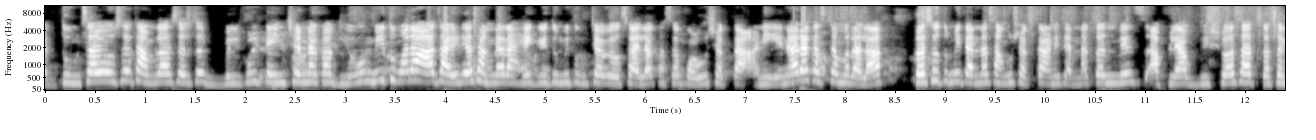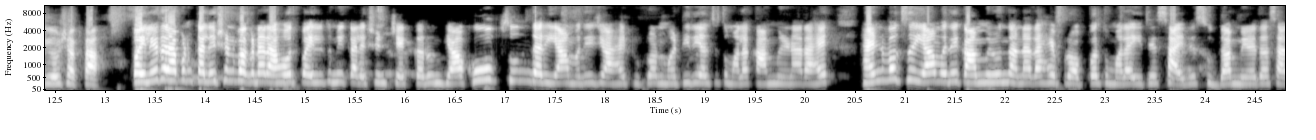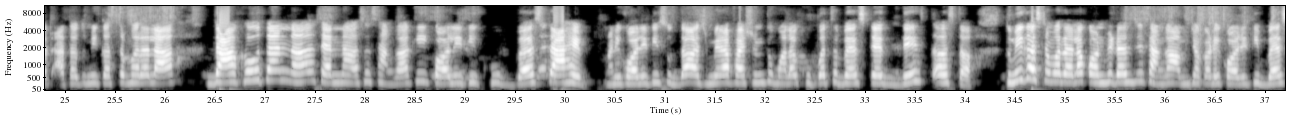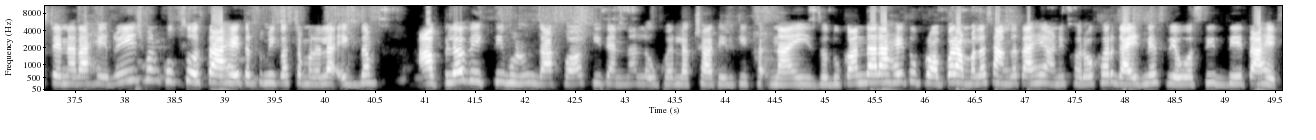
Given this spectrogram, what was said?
तर तुमचा व्यवसाय थांबला असेल तर बिलकुल टेन्शन नका घेऊ. मी तुम्हाला आज आयडिया सांगणार आहे की तुम्ही तुमच्या व्यवसायाला कसं पळवू शकता आणि येणाऱ्या कस्टमरला कसं तुम्ही त्यांना सांगू शकता आणि त्यांना कन्व्हिन्स आपल्या विश्वासात कसं घेऊ शकता. पहिले तर आपण कलेक्शन बघणार आहोत. पहिले तुम्ही कलेक्शन चेक करून घ्या. खूप सुंदर यामध्ये जे आहे टूटॉन मटेरियलचं तुम्हाला काम मिळणार आहे. हँडवर्कचं यामध्ये काम मिळून जाणार आहे. प्रॉपर तुम्हाला इथे सायझेस सुद्धा मिळत असतात. आता तुम्ही कस्टमरला दाखवताना त्यांना असं सांगा की क्वालिटी खूप बेस्ट आहे. आणि क्वालिटी सुद्धा अजमेरा फॅशन तुम्हाला खूपच बेस्ट देत असतं. तुम्ही कस्टमरला कॉन्फिडन्सने सांगा आमच्याकडे क्वालिटी बेस्ट येणार आहे. रेंज पण खूप स्वस्त आहे. तर तुम्ही कस्टमरला एकदम आपलं व्यक्ती म्हणून दाखवा की त्यांना लवकर लक्षात येईल की नाही जो दुकानदार आहे तो प्रॉपर आम्हाला सांगत आहे आणि खरोखर गाईडनेस व्यवस्थित देत आहे.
